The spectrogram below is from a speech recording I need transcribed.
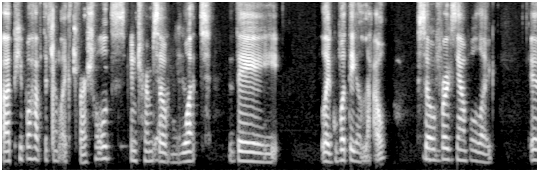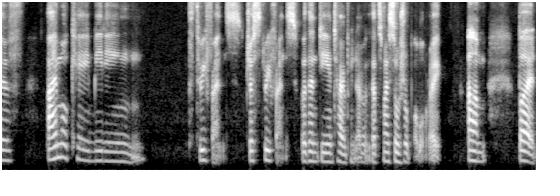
uh, people have different like thresholds in terms yeah. of what they like what they allow so mm-hmm. for example like if i'm okay meeting three friends just three friends within the entire pandemic. That's my social bubble right? Um but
